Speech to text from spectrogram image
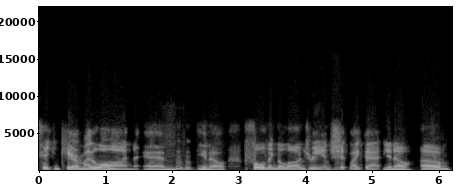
taking care of my lawn and you know folding the laundry and mm-hmm. shit like that you know? Um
